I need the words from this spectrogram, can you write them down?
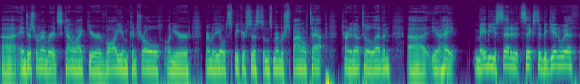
uh, and just remember it's kind of like your volume control on your. Remember the old speaker systems. Remember Spinal Tap. Turn it up to eleven. Uh, you know, hey, maybe you set it at six to begin with.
